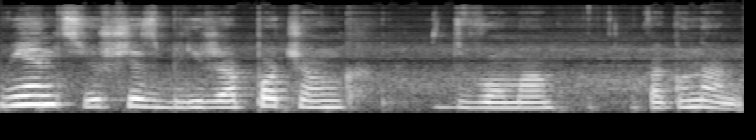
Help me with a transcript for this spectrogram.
więc już się zbliża pociąg z dwoma wagonami.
